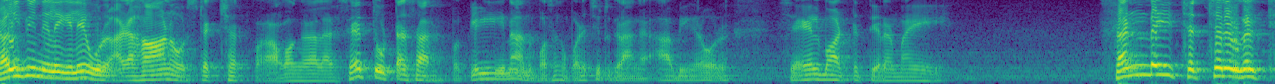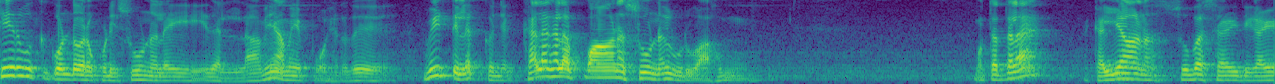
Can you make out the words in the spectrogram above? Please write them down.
கல்வி நிலையிலே ஒரு அழகான ஒரு ஸ்ட்ரக்சர் அவங்கள சேர்த்து விட்டேன் சார் இப்போ க்ளீனாக அந்த பசங்க படிச்சுட்டு இருக்கிறாங்க அப்படிங்கிற ஒரு செயல்பாட்டு திறமை. சண்டை சச்சரவுகள் தீர்வுக்கு கொண்டு வரக்கூடிய சூழ்நிலை இதெல்லாமே அமையப்போகிறது வீட்டில் கொஞ்சம் கலகலப்பான சூழ்நிலை உருவாகும். மொத்தத்தில் கல்யாண சுப செய்திகள்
